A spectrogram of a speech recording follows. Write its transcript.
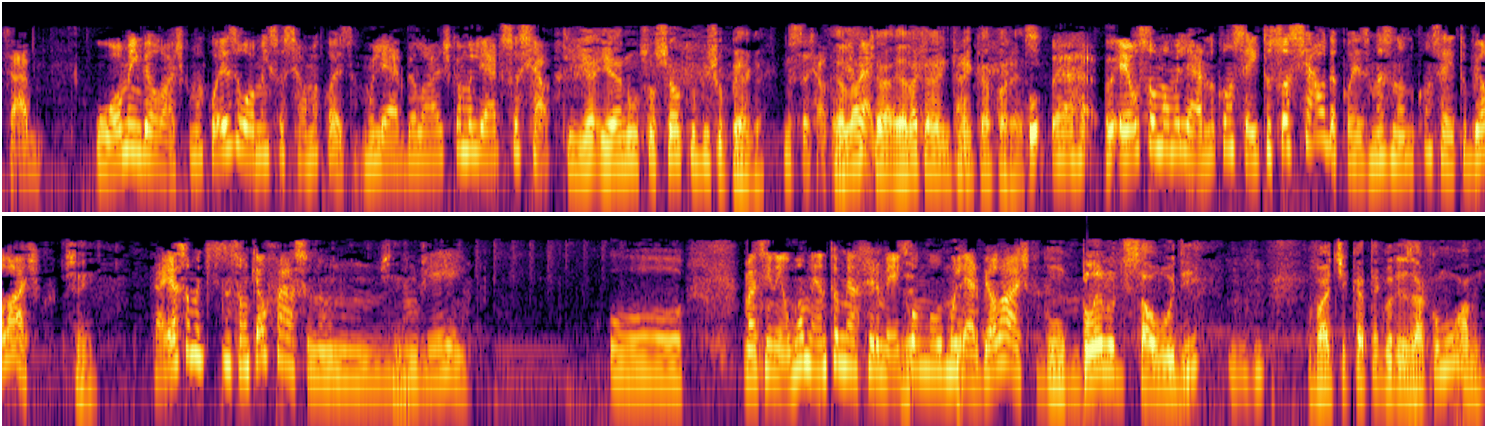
sabe? O homem biológico é uma coisa, o homem social é uma coisa. Mulher biológica, mulher social. E é, e é no social que o bicho pega. No social que É gente lá pega. que a, é lá que a encrenca aparece. O- é, eu sou uma mulher no conceito social da coisa, mas não no conceito biológico. Sim. Tá? Essa é uma distinção que eu faço, não, não, Sim. não vi. O... Mas em nenhum momento eu me afirmei Dizer, como mulher biológica. né? Um plano de saúde Uhum. vai te categorizar como homem.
